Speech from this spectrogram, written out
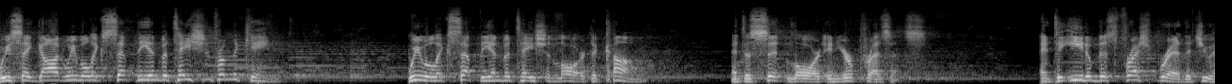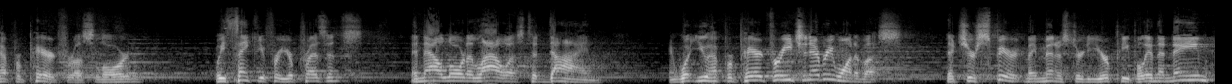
we say, God, we will accept the invitation from the King. We will accept the invitation, Lord, to come and to sit, Lord, in your presence and to eat of this fresh bread that you have prepared for us, Lord. We thank you for your presence. And now, Lord, allow us to dine in what you have prepared for each and every one of us, that your spirit may minister to your people. In the name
